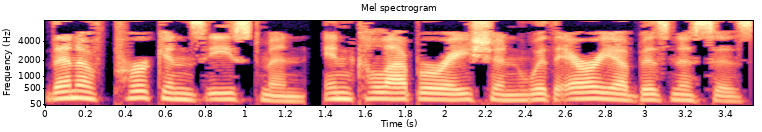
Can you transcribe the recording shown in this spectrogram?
then of Perkins Eastman. In collaboration with area businesses,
